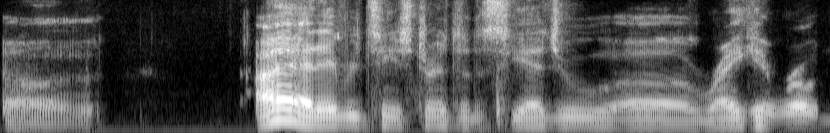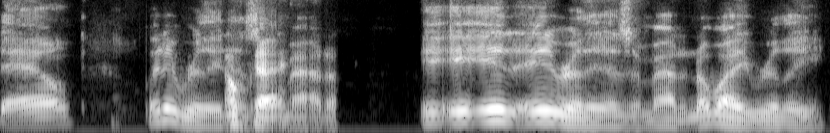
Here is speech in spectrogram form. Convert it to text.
Uh, I had every team strength of the schedule uh ranking wrote down, but it really doesn't Okay. matter. It, it it really doesn't matter. Nobody really,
